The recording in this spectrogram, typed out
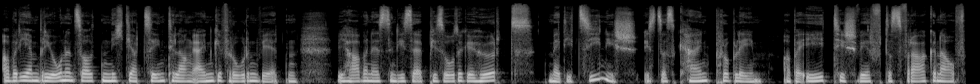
aber die Embryonen sollten nicht jahrzehntelang eingefroren werden. Wir haben es in dieser Episode gehört. Medizinisch ist das kein Problem, aber ethisch wirft das Fragen auf.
